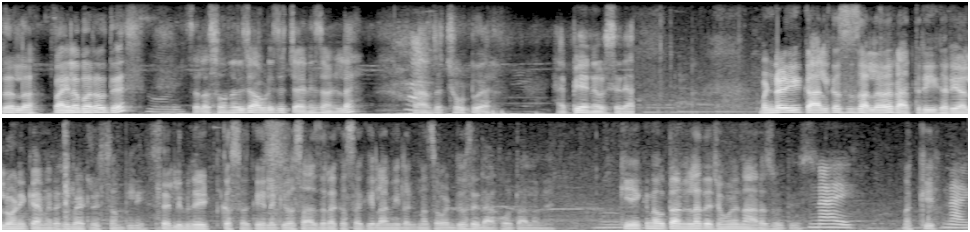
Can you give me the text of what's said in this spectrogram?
चला पाहिलं भरवतेस? चला सोनालीच्या आवडीचं चायनीज आणलंय. आणि आमचं छोटू आहे. हॅपी अॅनिव्हर्सरी मंडळी काल कसं झालं? रात्री घरी आलो आणि कॅमेराची बॅटरी संपली. सेलिब्रेट कसं केलं किंवा साजरा कसा केला? आम्ही लग्नाचा वाढदिवस हे दाखवता आला नाही. केक नव्हता आणला त्याच्यामुळे नाराज होतीस. नाही. नक्की? नाही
